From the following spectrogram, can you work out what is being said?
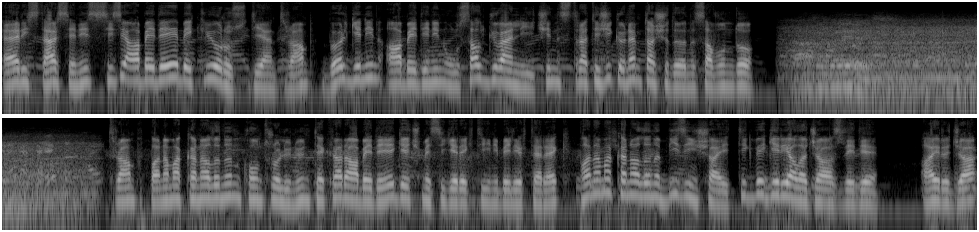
Eğer isterseniz sizi ABD'ye bekliyoruz diyen Trump, bölgenin ABD'nin ulusal güvenliği için stratejik önem taşıdığını savundu. Trump, Panama kanalının kontrolünün tekrar ABD'ye geçmesi gerektiğini belirterek, Panama kanalını biz inşa ettik ve geri alacağız dedi. Ayrıca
